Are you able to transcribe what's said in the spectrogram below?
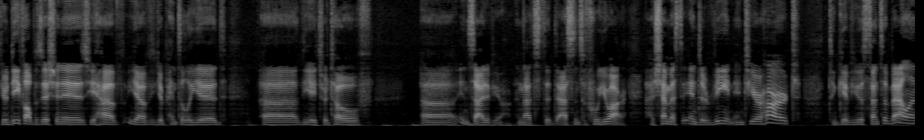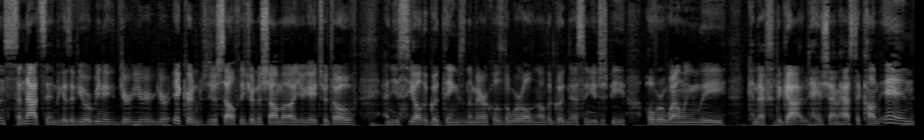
your default position is you have you have your Pintele Yid, uh, the Yetzer Tov, uh, inside of you, and that's the, the, essence of who you are. Hashem has to intervene into your heart to give you a sense of balance to not sin. Because if you are really your your your ikar yourself is your neshama, your yetzer tov, and you see all the good things and the miracles of the world and all the goodness, and you just be overwhelmingly connected to God. But Hashem has to come in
